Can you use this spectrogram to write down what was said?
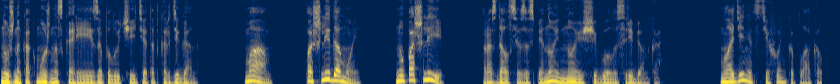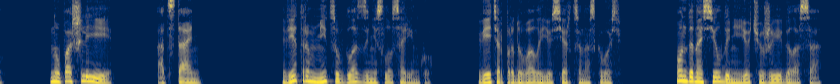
Нужно как можно скорее заполучить этот кардиган. «Мам, пошли домой! Ну пошли!» раздался за спиной ноющий голос ребенка. Младенец тихонько плакал. «Ну пошли!» «Отстань!» Ветром Мицу в глаз занесло соринку. Ветер продувал ее сердце насквозь. Он доносил до нее чужие голоса.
